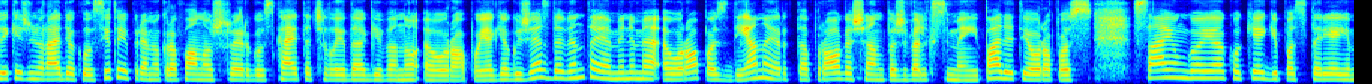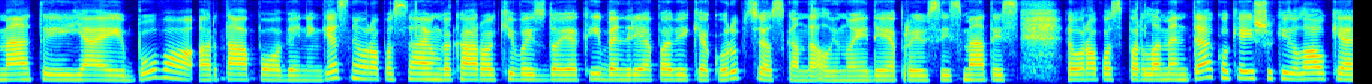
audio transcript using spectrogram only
Sveiki žinių radio klausytojai, prie mikrofono užra ir gauskaitė, čia laida Gyvenu Europoje. Gegužės 9-ąją minime Europos dieną ir tą progą šiandien pažvelgsime į padėtį Europos Sąjungoje, kokiegi pastarieji metai jai buvo, ar tapo vieningesnė Europos Sąjunga karo akivaizdoje, kaip bendrėje paveikė korupcijos skandalai nuėdėję praėjusiais metais Europos parlamente, kokie iššūkiai laukia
